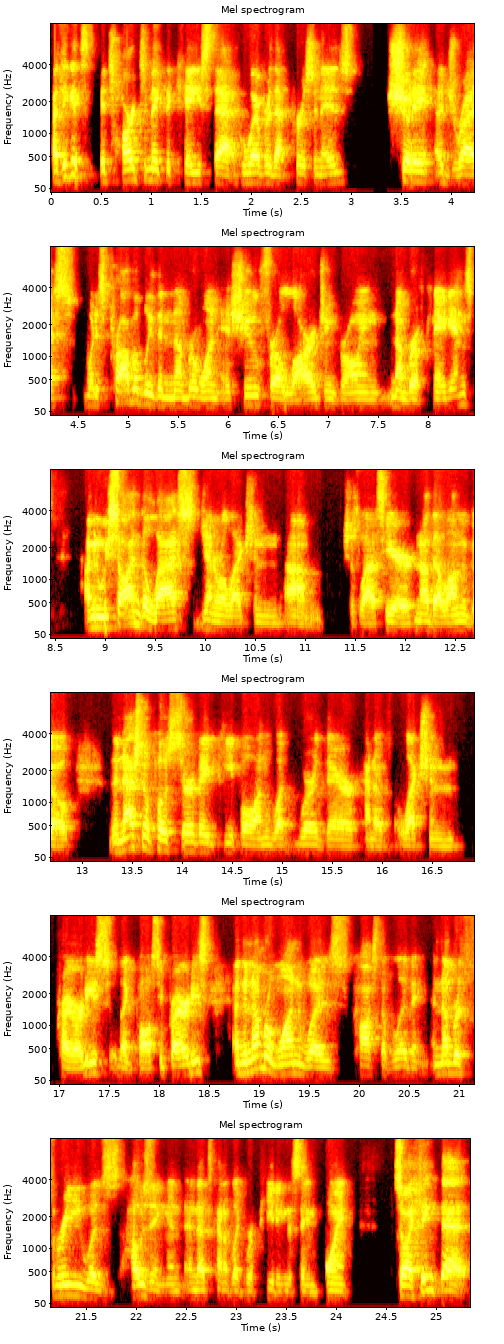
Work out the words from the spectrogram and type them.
I think it's it's hard to make the case that whoever that person is shouldn't address what is probably the number one issue for a large and growing number of Canadians. I mean, we saw in the last general election, um, just last year, not that long ago, the National Post surveyed people on what were their kind of election priorities, like policy priorities. And the number one was cost of living. And number three was housing. And, and that's kind of like repeating the same point. So I think that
